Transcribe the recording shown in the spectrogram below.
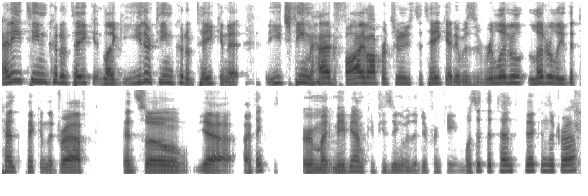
Any team could have taken, like either team could have taken it. Each team had five opportunities to take it. It was literally, literally the tenth pick in the draft, and so yeah, I think, or might, maybe I'm confusing it with a different game. Was it the tenth pick in the draft?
